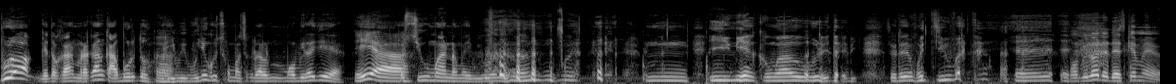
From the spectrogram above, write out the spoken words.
Buak gitu kan Mereka kan kabur tuh Nah, Ah. Ibu-ibunya gue suruh masuk ke dalam mobil aja ya Iya. Terus ciuman sama ibu-ibunya hmm, Ini yang aku mau dari tadi Sudah mau ciuman Mobil lo ada dashcam ya?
